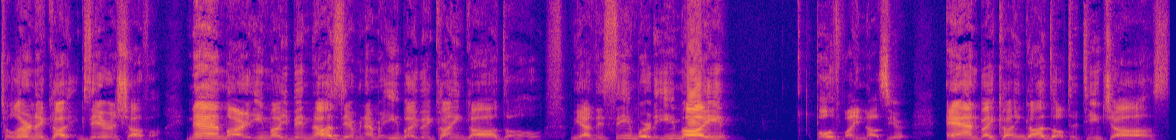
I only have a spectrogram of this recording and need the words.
to learn a gzera shava. Nemar imay bin nazir, nemar imay ben koyin gadol. We have the same word imay both by Nazir and by Kohen Gadol to teach us.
